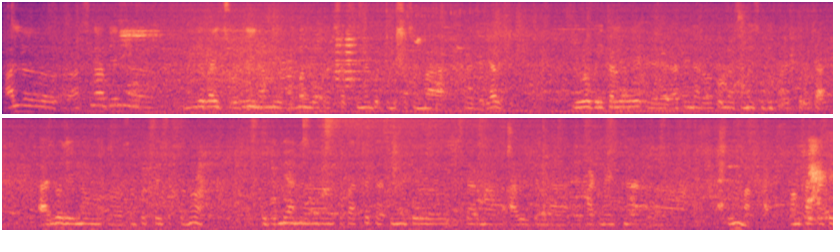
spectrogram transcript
હાલ હર્ષનાબેન મહેન્દ્રભાઈ ચૌધરી નામની વુમન લોકરક્ષક સિંગણપુર પોલીસ સ્ટેશનમાં ફરજ બજાવે છે. જેઓ ગઈકાલે રાત્રિના રોકોના સમય સુધી ફરજ પર હતા. આજરોજ એમનો સંપર્ક થઈ શકતો ન હતો. તે દરમિયાન તપાસ કરતાં સિંગપુર વિસ્તારમાં આવેલ તેમના એપાર્ટમેન્ટના રૂમમાં પંખા સાથે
